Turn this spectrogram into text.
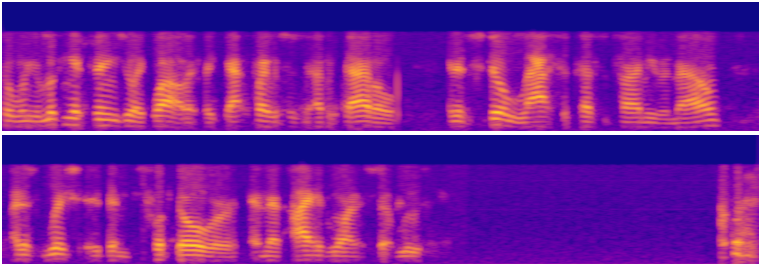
So when you're looking at things, you're like, wow, like, like that fight was just an epic battle, and it still lasts the test of time even now. I just wish it had been flipped over and that I had won instead of losing it.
